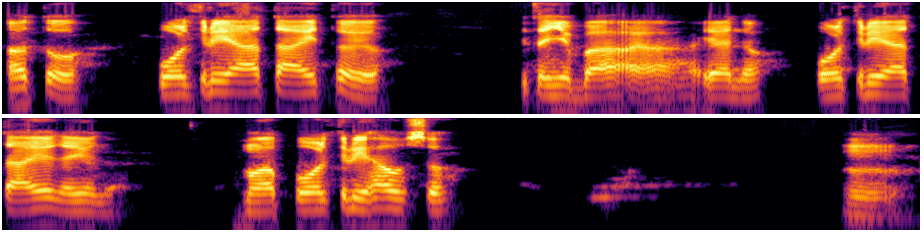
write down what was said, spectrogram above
Ano to? Poultry yata ito eh. oh. Kita nyo ba? Ah, ayan oh. Poultry yata yun. Ayun oh. Mga poultry house oh. Hmm.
